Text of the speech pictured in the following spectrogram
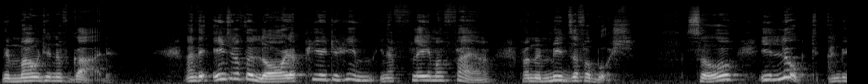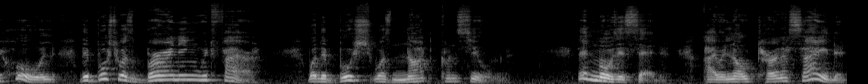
the mountain of God. And the angel of the Lord appeared to him in a flame of fire from the midst of a bush. So he looked, and behold, the bush was burning with fire, but the bush was not consumed. Then Moses said, I will now turn aside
